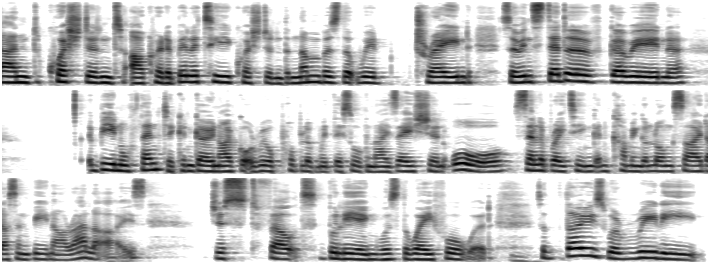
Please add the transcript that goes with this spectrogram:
and questioned our credibility, questioned the numbers that we'd trained. So instead of going being authentic and going, I've got a real problem with this organization, or celebrating and coming alongside us and being our allies, just felt bullying was the way forward. Mm. So those were really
